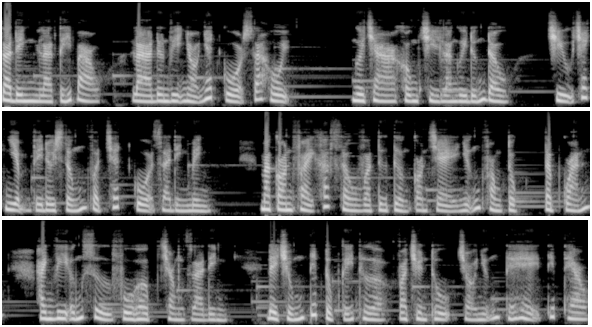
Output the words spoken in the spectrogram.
Gia đình là tế bào, là đơn vị nhỏ nhất của xã hội. Người cha không chỉ là người đứng đầu chịu trách nhiệm về đời sống vật chất của gia đình mình mà còn phải khắc sâu vào tư tưởng con trẻ những phong tục tập quán hành vi ứng xử phù hợp trong gia đình để chúng tiếp tục kế thừa và truyền thụ cho những thế hệ tiếp theo.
